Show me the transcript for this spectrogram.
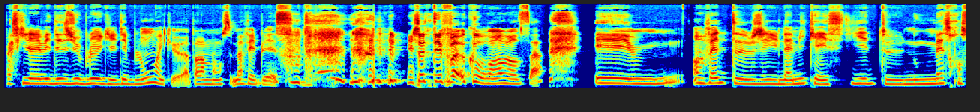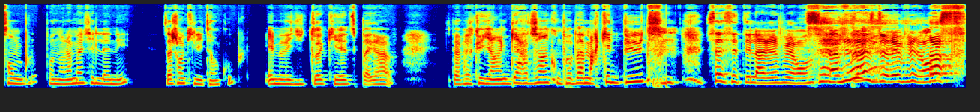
Parce qu'il avait des yeux bleus et qu'il était blond et que apparemment c'est ma faiblesse. J'étais pas au courant avant ça. Et euh, en fait, j'ai une amie qui a essayé de nous mettre ensemble pendant la moitié de l'année, sachant qu'il était en couple. Et elle m'avait dit, t'inquiète, c'est pas grave. C'est pas parce qu'il y a un gardien qu'on peut pas marquer de but. Ça, c'était la référence. La phrase de référence.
